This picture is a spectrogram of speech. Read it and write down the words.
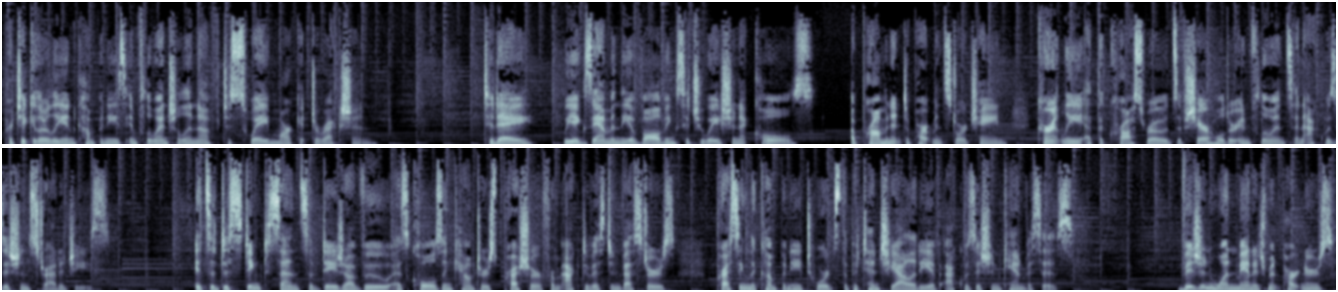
particularly in companies influential enough to sway market direction. Today, we examine the evolving situation at Kohl's, a prominent department store chain, currently at the crossroads of shareholder influence and acquisition strategies. It's a distinct sense of deja vu as Kohl's encounters pressure from activist investors, pressing the company towards the potentiality of acquisition canvases. Vision One Management Partners,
